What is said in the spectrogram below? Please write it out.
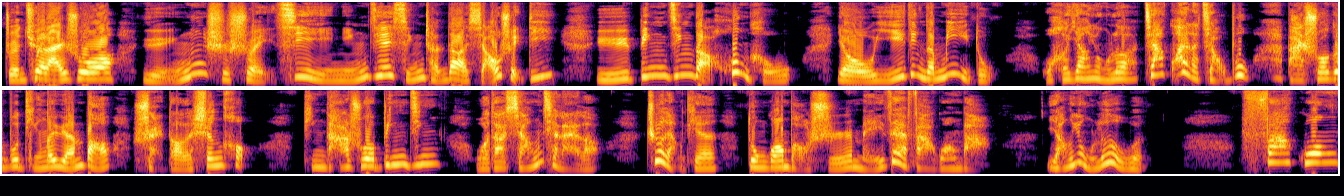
准确来说，云是水汽凝结形成的小水滴与冰晶的混合物，有一定的密度。我和杨永乐加快了脚步，把说个不停的元宝甩到了身后。听他说冰晶，我倒想起来了，这两天东光宝石没在发光吧？杨永乐问。发光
